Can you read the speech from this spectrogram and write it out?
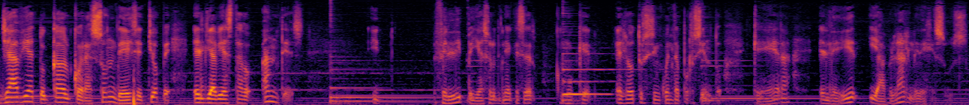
ya había tocado el corazón de ese etíope. Él ya había estado antes. Y Felipe ya solo tenía que ser como que el otro 50%, que era el de ir y hablarle de Jesús.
